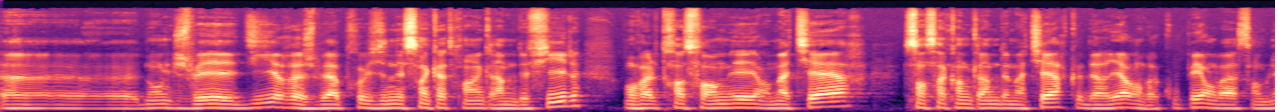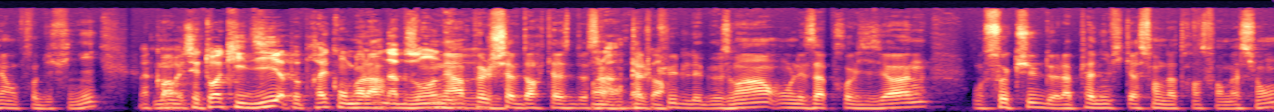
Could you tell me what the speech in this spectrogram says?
Euh, donc je vais dire, je vais approvisionner 180 grammes de fil, on va le transformer en matière. 150 grammes de matière que derrière on va couper, on va assembler en produit fini. D'accord. Et c'est toi qui dis à peu près combien on a besoin. On est un peu le chef d'orchestre de ça. on calcule les besoins, on les approvisionne, on s'occupe de la planification de la transformation,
